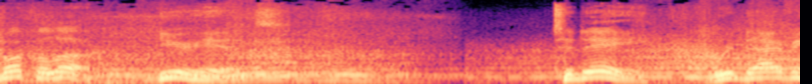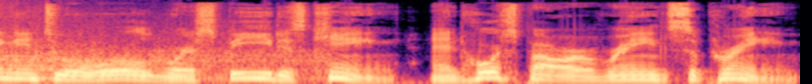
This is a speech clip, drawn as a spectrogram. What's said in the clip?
Buckle up, gearheads. Today, we're diving into a world where speed is king and horsepower reigns supreme.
